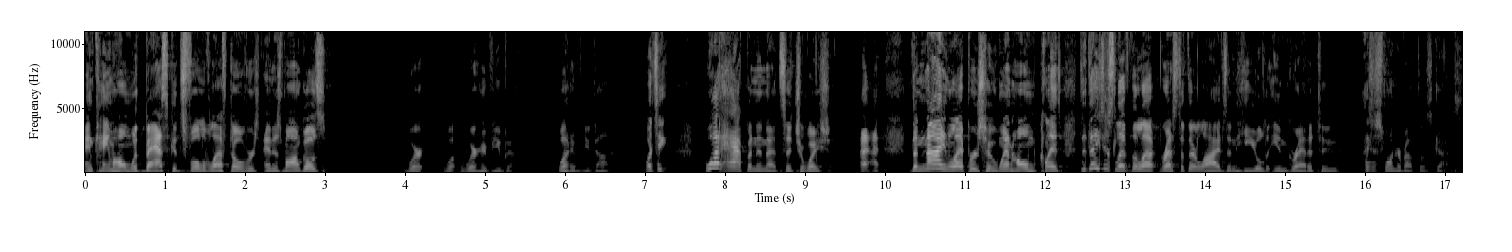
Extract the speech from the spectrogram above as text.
and came home with baskets full of leftovers, and his mom goes, "Where, what, where have you been? What have you done? What's he? What happened in that situation? I, I, the nine lepers who went home cleansed, did they just live the le- rest of their lives in healed ingratitude? I just wonder about those guys.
